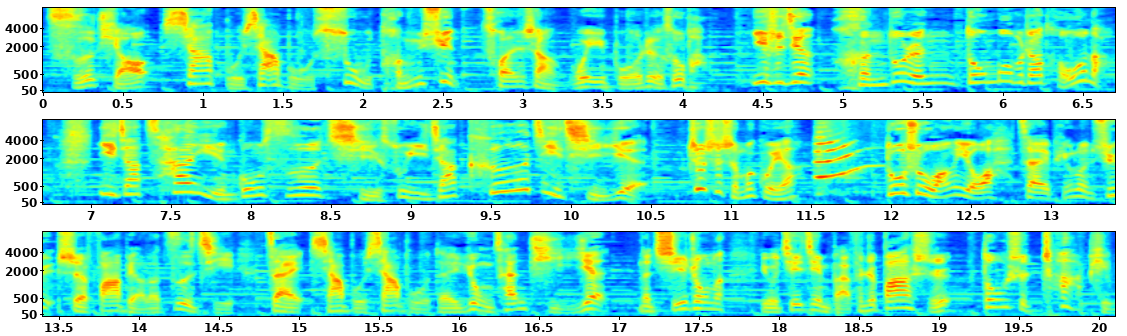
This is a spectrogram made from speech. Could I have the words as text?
词条“呷哺呷哺诉腾讯”窜上微博热搜榜，一时间很多人都摸不着头脑。一家餐饮公司起诉一家科技企业，这是什么鬼啊？多数网友啊，在评论区是发表了自己在呷哺呷哺的用餐体验，那其中呢，有接近百分之八十都是差评，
